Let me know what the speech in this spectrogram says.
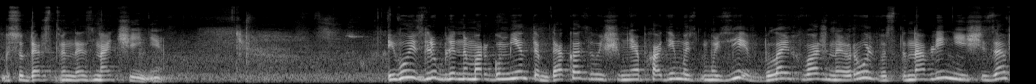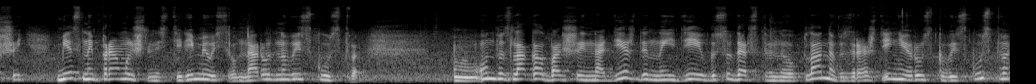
государственное значение. Его излюбленным аргументом, доказывающим необходимость музеев, была их важная роль в восстановлении исчезавшей местной промышленности, ремесел, народного искусства. Он возлагал большие надежды на идею государственного плана возрождения русского искусства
